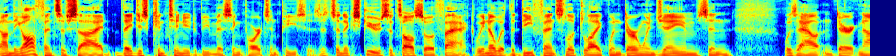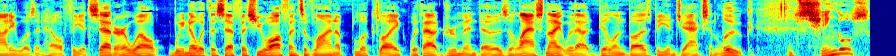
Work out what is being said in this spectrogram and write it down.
on the offensive side, they just continue to be missing parts and pieces. It's an excuse. It's also a fact. We know what the defense looked like when Derwin James and was out and Derrick Nnadi wasn't healthy, et cetera. Well, we know what this FSU offensive lineup looked like without Drew Mendoza. Last night without Dylan Busby and Jackson Lueck. It's shingles?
